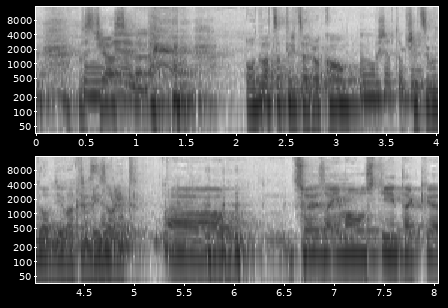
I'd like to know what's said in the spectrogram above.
To nevíš. O 20-30 rokov Může to všetci budú obdivovať ten brizolit. A co je zajímavostí, tak eh,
